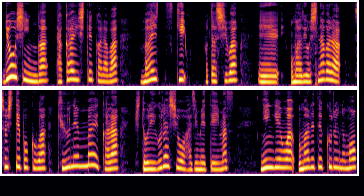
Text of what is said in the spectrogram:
両親が他界してからは、毎月、私は、えー、お参りをしながらそして僕は9年前から一人暮らしを始めています。人間は生まれてくるのも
